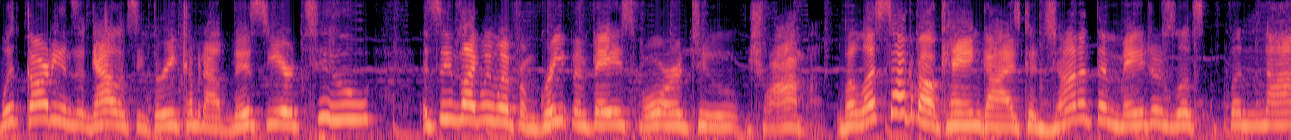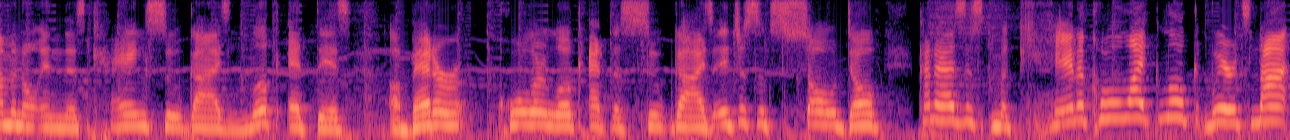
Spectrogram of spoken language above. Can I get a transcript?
With Guardians of Galaxy 3 coming out this year too, it seems like we went from grief in phase four to trauma. But let's talk about Kang, guys, because Jonathan Majors looks phenomenal in this Kang suit, guys. Look at this. A better, cooler look at the suit, guys. It just looks so dope. Kind of has this mechanical-like look where it's not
